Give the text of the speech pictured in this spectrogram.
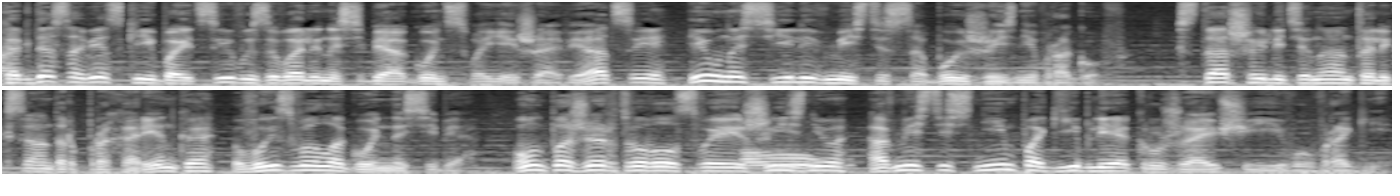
когда советские бойцы вызывали на себя огонь своей же авиации и уносили вместе с собой жизни врагов. Старший лейтенант Александр Прохоренко вызвал огонь на себя. Он пожертвовал своей жизнью, а вместе с ним погибли окружающие его враги.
